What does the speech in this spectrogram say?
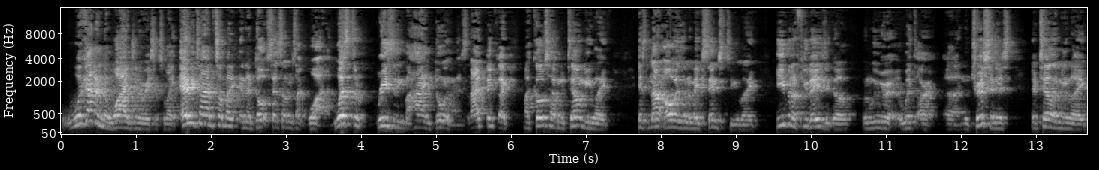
we're kind of in the why generation. So like every time somebody an adult says something, it's like why? What's the reasoning behind doing this? And I think like my coach having to tell me like it's not always going to make sense to you. Like even a few days ago when we were with our uh, nutritionist, they're telling me like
